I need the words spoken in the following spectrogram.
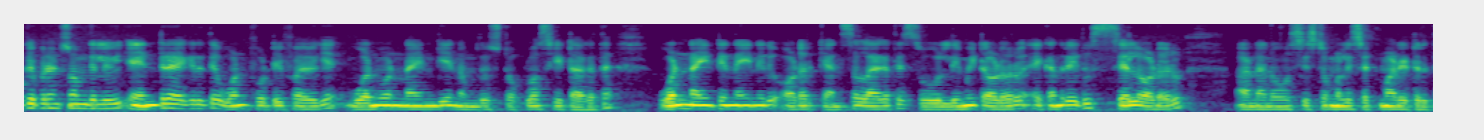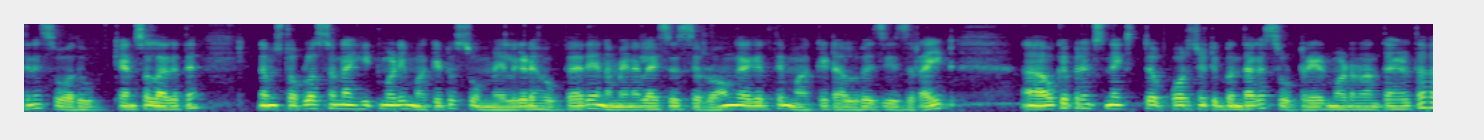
ಓಕೆ ಫ್ರೆಂಡ್ಸ್ ನಮ್ದು ಇಲ್ಲಿ ಎಂಟ್ರಿ ಆಗಿರುತ್ತೆ ಒನ್ ಫೋರ್ಟಿ ಫೈವ್ಗೆ ಒನ್ ಒನ್ ನೈನ್ಗೆ ನಮ್ಮದು ಸ್ಟಾಪ್ ಲಾಸ್ ಹಿಟ್ ಆಗುತ್ತೆ. ಒನ್ ನೈಂಟಿ ನೈನ್ ಇದು ಆರ್ಡರ್ ಕ್ಯಾನ್ಸಲ್ ಆಗುತ್ತೆ. ಸೊ ಲಿಮಿಟ್ ಆರ್ಡರು ಯಾಕಂದರೆ ಇದು ಸೆಲ್ ಆರ್ಡರು ನಾನು ಸಿಸ್ಟಮಲ್ಲಿ ಸೆಟ್ ಮಾಡಿಟ್ಟಿರ್ತೀನಿ. ಸೊ ಅದು ಕ್ಯಾನ್ಸಲ್ ಆಗುತ್ತೆ. ನಮ್ಮ ಸ್ಟಾಪ್ ಲಾಸನ್ನು ಹಿಟ್ ಮಾಡಿ ಮಾರ್ಕೆಟು ಸೊ ಮೇಲ್ಗಡೆ ಹೋಗ್ತಾ ಇದೆ. ನಮ್ಮ ಎನಲೈಸಿಸ್ ರಾಂಗ್ ಆಗಿರುತ್ತೆ. Market always is right okay friends next opportunity ಬಂದಾಗ ಸೊ ಟ್ರೇಡ್ ಮಾಡೋಣ ಅಂತ ಹೇಳ್ತಾ.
